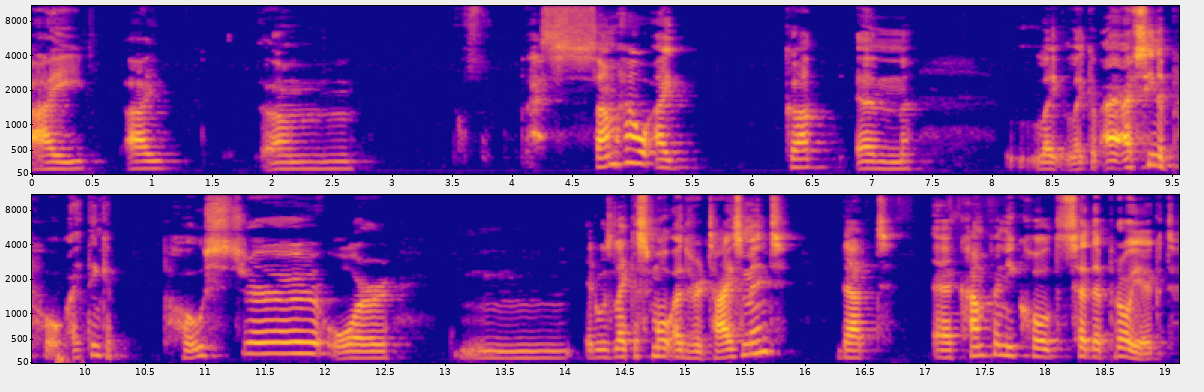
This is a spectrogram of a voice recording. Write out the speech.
I I um, somehow I got an like like I, have seen a po- I think a poster or um, it was like a small advertisement that a company called CD Projekt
